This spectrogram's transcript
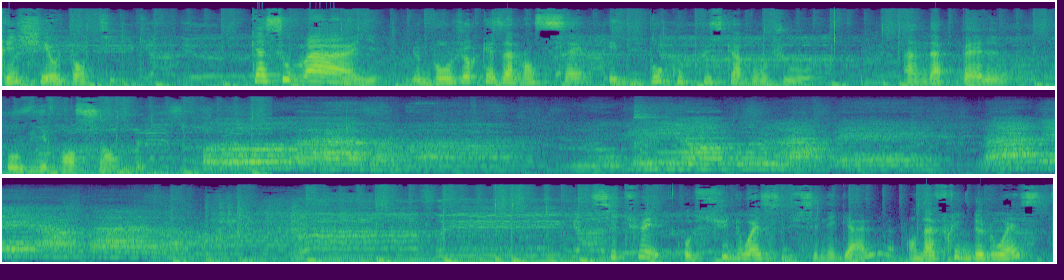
riche et authentique. Kasumai, le bonjour casamançais est beaucoup plus qu'un bonjour, un appel au vivre ensemble. Situé au sud-ouest du Sénégal, en Afrique de l'Ouest,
